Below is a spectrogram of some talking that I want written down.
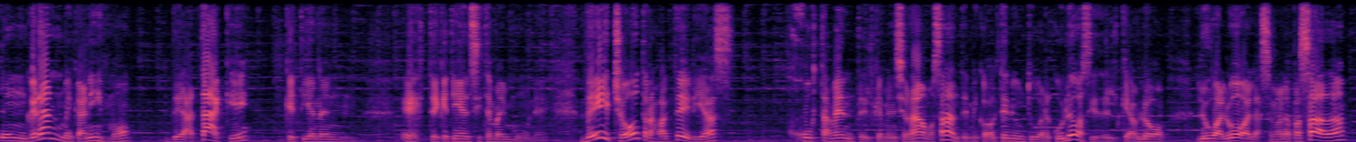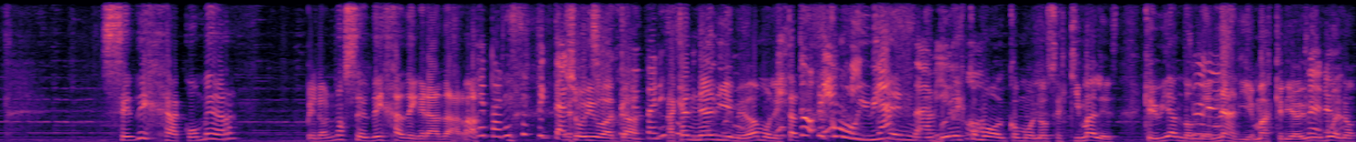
un gran mecanismo de ataque que tienen este, que tiene el sistema inmune. De hecho, otras bacterias, justamente el que mencionábamos antes, Mycobacterium tuberculosis, del que habló Lu Balboa la semana pasada, se deja comer, pero no se deja degradar. Me parece espectacular. Yo vivo acá. Acá nadie me va a molestar. Esto es como vivir casa, en. viejo. Es como, como los esquimales que vivían donde nadie más quería vivir. Claro. Bueno,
